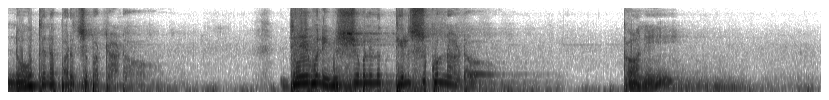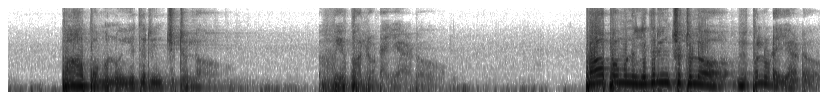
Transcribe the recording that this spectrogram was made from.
నూతన పరచబడ్డాడు దేవుని విషయములను తెలుసుకున్నాడు. కానీ పాపమును ఎదిరించుటలో విఫలుడయ్యాడు. పాపమును ఎదిరించుటలో విఫలుడయ్యాడు.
